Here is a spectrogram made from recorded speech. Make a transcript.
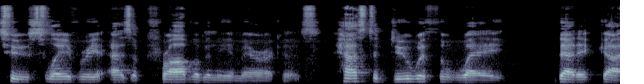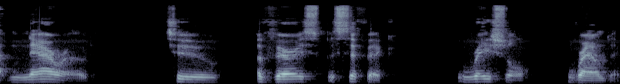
to slavery as a problem in the Americas has to do with the way that it got narrowed to a very specific racial grounding.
